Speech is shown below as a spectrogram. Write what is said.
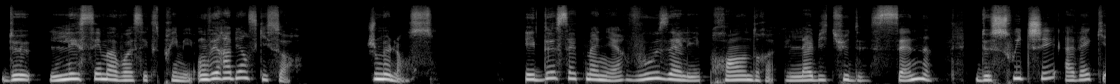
de laisser ma voix s'exprimer. On verra bien ce qui sort. Je me lance. Et de cette manière, vous allez prendre l'habitude saine de switcher avec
